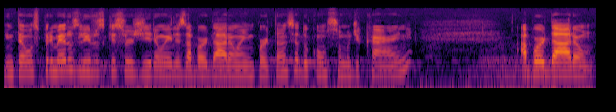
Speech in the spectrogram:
Então, os primeiros livros que surgiram, eles abordaram a importância do consumo de carne, abordaram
